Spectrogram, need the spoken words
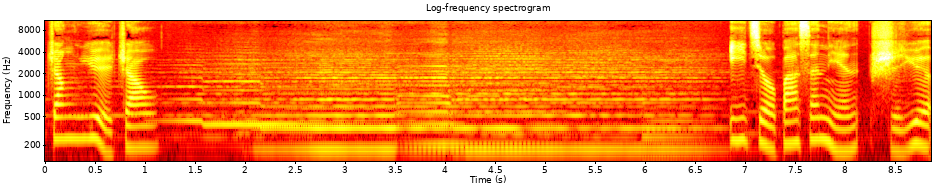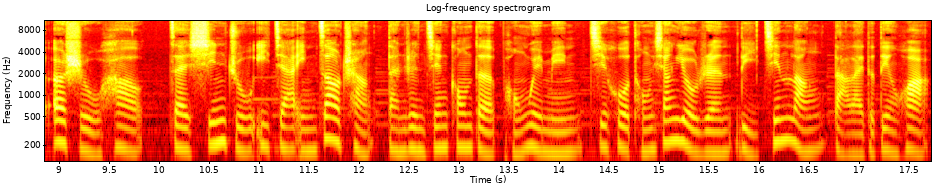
张月昭。一九八三年十月二十五号。在新竹一家营造厂担任监工的彭伟明接获同乡友人李金郎打来的电话：“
